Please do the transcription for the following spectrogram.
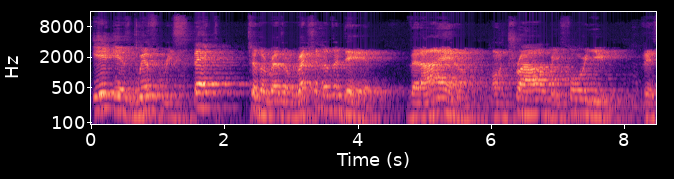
It is with respect to the resurrection of the dead that I am on trial before you this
